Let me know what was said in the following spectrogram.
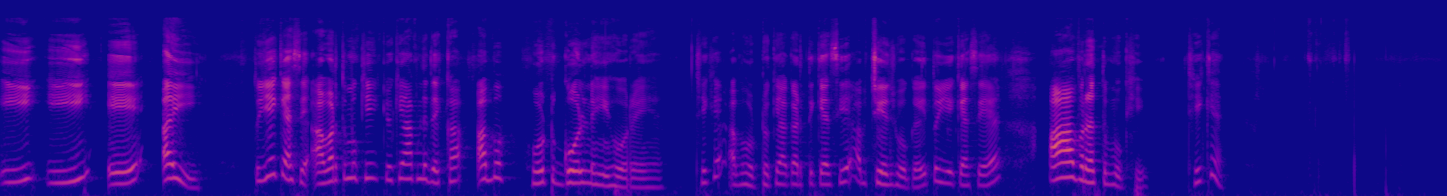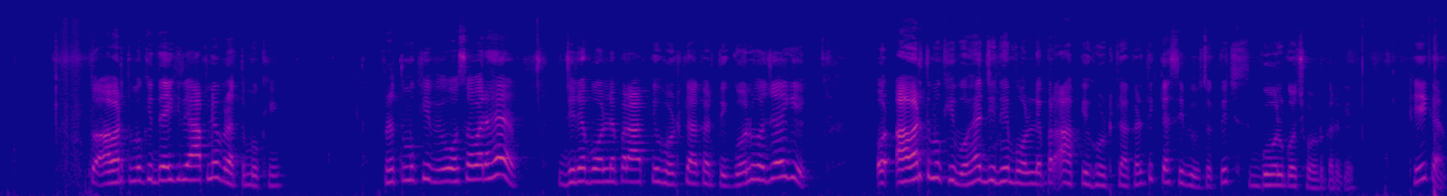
ई ई, ए, ऐ। तो ये कैसे? आवर्तमुखी, क्योंकि आपने देखा, अब होठ गोल नहीं हो रहे हैं। ठीक है? अब होठों की आकृति कैसी है? अब चेंज हो गई तो ये कैसे है? आवृतमुखी ठीक है? तो आवर्तमुखी देख लिया आपने, व्रतमुखी। व्रतमुखी वो सवर है, जिन्हें बोलने पर आपकी होठ की आकृति गोल हो जाएगी? और आवर्तमुखी वो है, जिन्हें बोलने पर आपकी होठ की आकृति कैसी भी हो सकती गोल को छोड़ करके। ठीक है?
